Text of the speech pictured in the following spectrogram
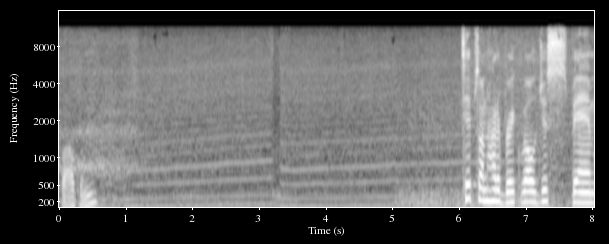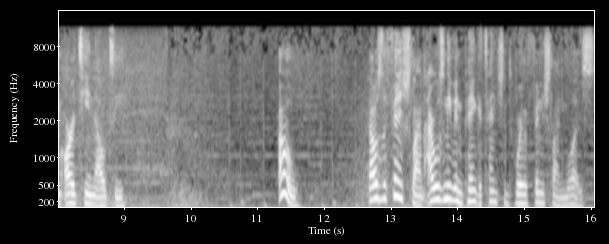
problem. Tips on how to break well, just spam RT and LT. Oh! That was the finish line. I wasn't even paying attention to where the finish line was.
